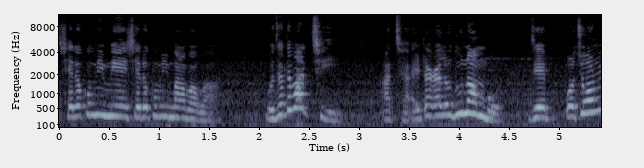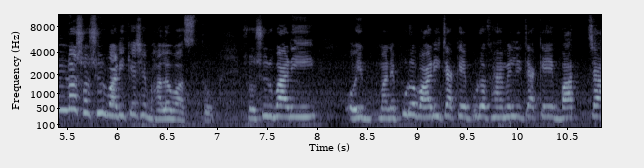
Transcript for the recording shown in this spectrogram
সেরকমই মেয়ে, সেরকমই মা বাবা। বোঝাতে পারছি? আচ্ছা এটা গেল দু নম্বর, যে প্রচণ্ড শ্বশুর বাড়িকে সে ভালোবাসতো। শ্বশুর বাড়ি ওই মানে পুরো বাড়িটাকে, পুরো ফ্যামিলিটাকে বাচ্চা,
